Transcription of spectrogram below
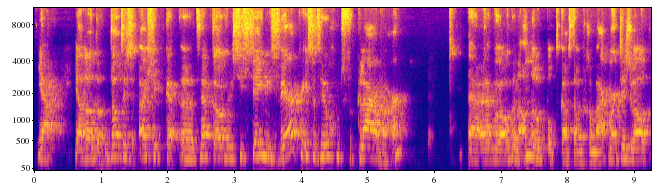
ja. ja dat- dat, is, als je het hebt over systemisch werken, is dat heel goed verklaarbaar. Daar hebben we ook een andere podcast over gemaakt, maar het is wel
